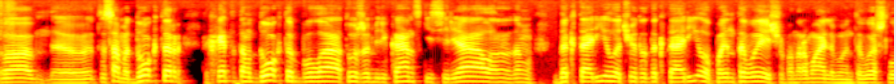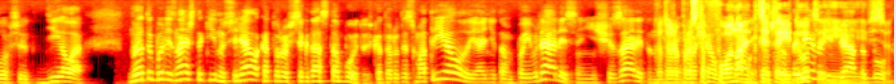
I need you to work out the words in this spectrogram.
э, э, это самый доктор, какая-то там доктор была, тоже американский сериал, она там докторила, что-то докторила, по НТВ еще, по нормальному НТВ шло все это дело. Но это были, знаешь, такие, ну, сериалы, которые всегда с тобой, то есть, которые ты смотрел, и они там появлялись, они исчезали. Там, которые просто фоном где-то идут, и, и был, все.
